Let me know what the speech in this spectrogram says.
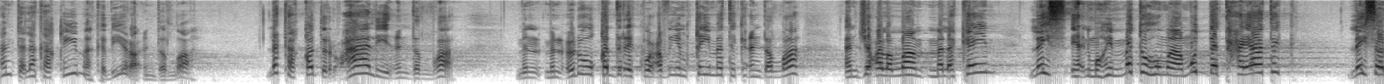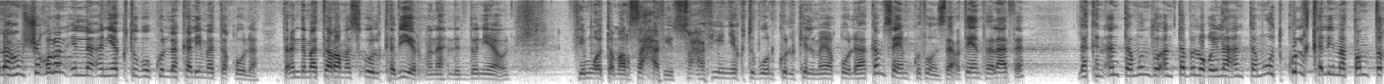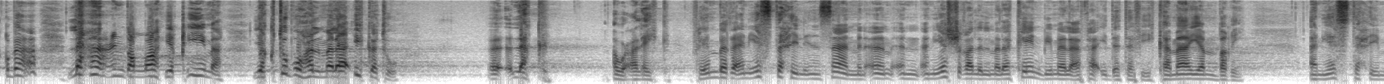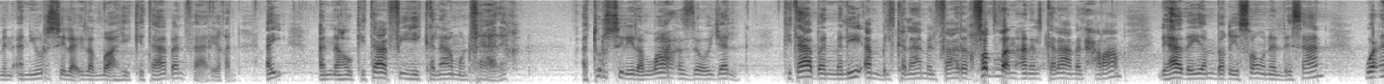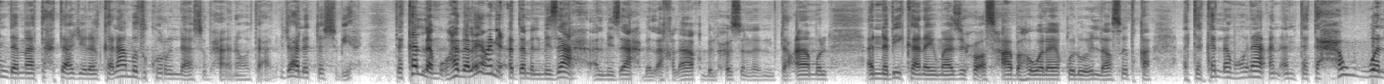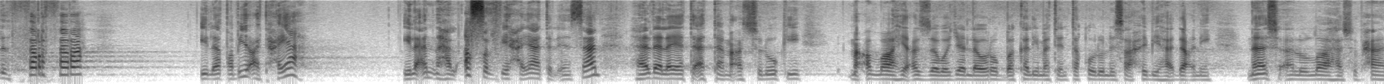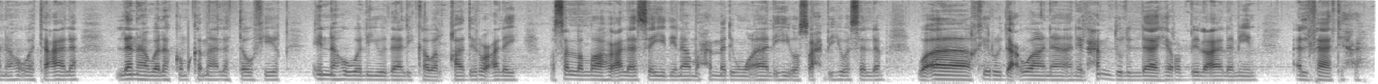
أنت لك قيمة كبيرة عند الله. لك قدر عالي عند الله. من من علو قدرك وعظيم قيمتك عند الله أن جعل الله ملكين ليس يعني مهمتهما مدة حياتك ليس لهم شغل إلا أن يكتبوا كل كلمة تقولها. عندما ترى مسؤول كبير من أهل الدنيا في مؤتمر صحفي الصحفيين يكتبون كل كلمة يقولها. كم سيمكثون؟ ساعتين ثلاثة؟ لكن أنت منذ أن تبلغ إلى أن تموت كل كلمة تنطق بها لها عند الله قيمة يكتبها الملائكة آه، لك أو عليك. فينبغي أن يستحي الإنسان من ان يشغل الملكين بما لا فائدة فيه كما ينبغي أن يستحي من أن يرسل إلى الله كتابا فارغا. أي أنه كتاب فيه كلام فارغ. أترسل إلى الله عز وجل كتابا مليئا بالكلام الفارغ فضلا عن الكلام الحرام. لهذا ينبغي صون اللسان وعندما تحتاج إلى الكلام اذكر الله سبحانه وتعالى. اجعل التسبيح. تكلموا. هذا لا يعني عدم المزاح. المزاح بالأخلاق بالحسن التعامل النبي كان يمازح أصحابه ولا يقول إلا صدقا أتكلم هنا عن أن تتحول الثرثرة إلى طبيعة حياة إلى أنها الأصل في حياة الإنسان. هذا لا يتأتى مع السلوك مع الله عز وجل ورب كلمة تقول لصاحبها دعني نسأل الله سبحانه وتعالى لنا ولكم كمال التوفيق إنه ولي ذلك والقادر عليه. وصلى الله على سيدنا محمد وآله وصحبه وسلم وآخر دعوانا أن الحمد لله رب العالمين. الفاتحة.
